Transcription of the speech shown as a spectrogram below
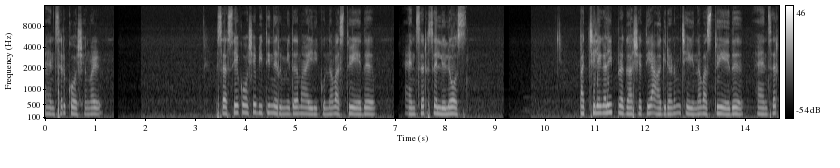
ആൻസർ കോശങ്ങൾ. സസ്യകോശ ഭിത്തി നിർമ്മിതമായിരിക്കുന്ന വസ്തു ഏത്? ആൻസർ സെല്ലുലോസ്. പച്ചിലകളിൽ പ്രകാശത്തെ ആഗിരണം ചെയ്യുന്ന വസ്തു ഏത്? Answer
